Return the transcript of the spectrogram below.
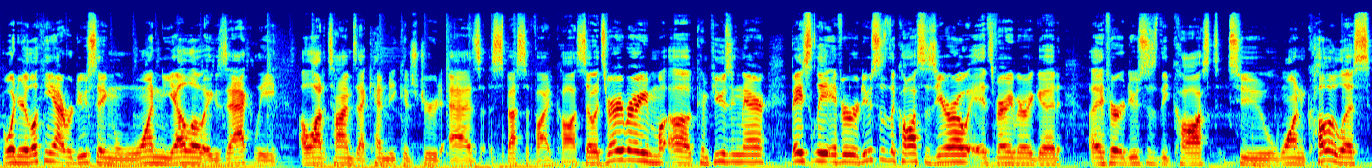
but when you're looking at reducing one yellow exactly a lot of times that can be construed as specified cost. So it's very very uh, confusing there. Basically if it reduces the cost to zero it's very very good. If it reduces the cost to one colorless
